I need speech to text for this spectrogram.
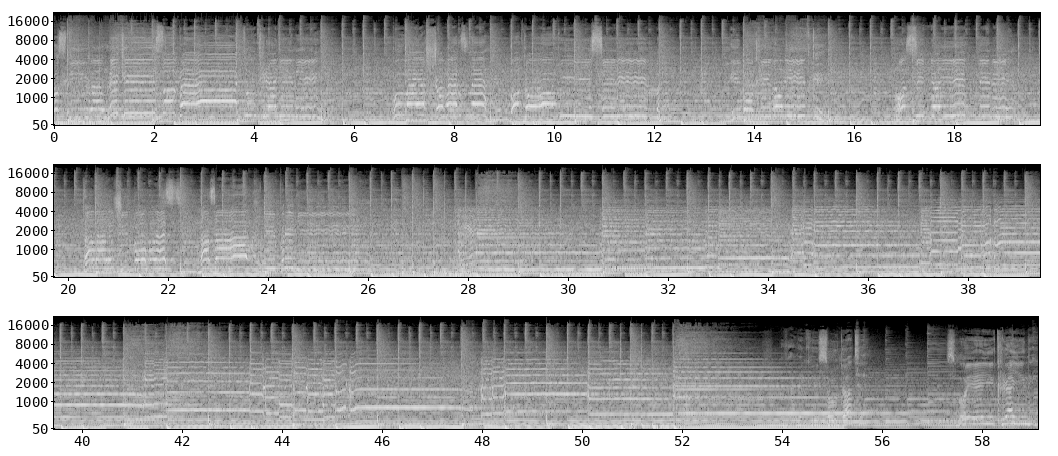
Рости великий солдат України, буває, що мерзне в окопі сирім, і мокрі долітки осінньої днини. солдати своєї країни.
